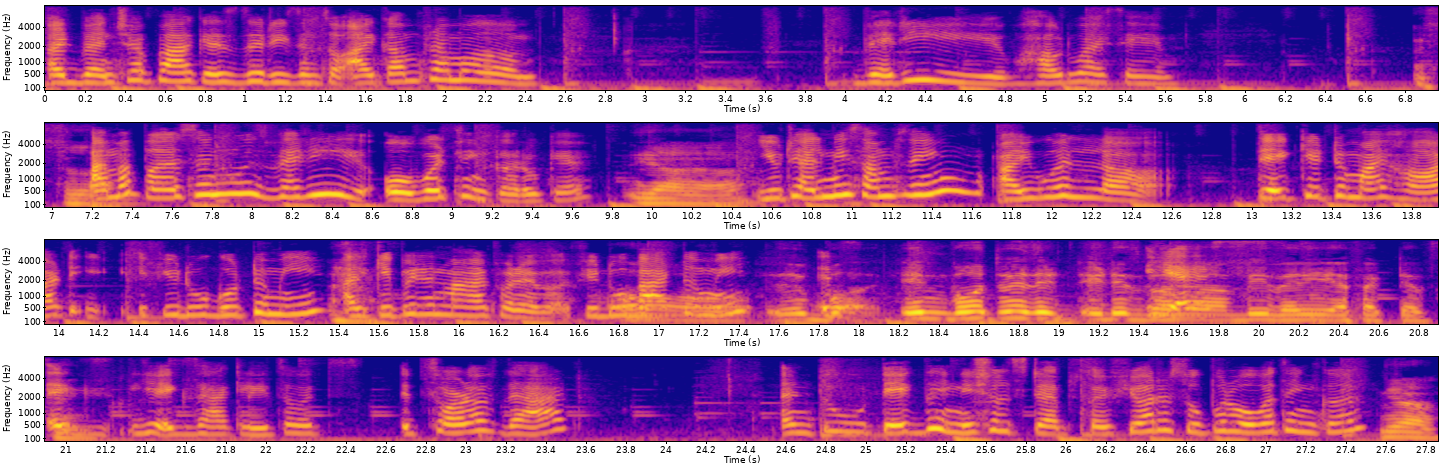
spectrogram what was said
Adventure Park is the reason. So I come from a very how do I say? I'm a person who is very overthinker. Okay, yeah you tell me something, I will. Uh, Take it to my heart. If you do good to me, I'll keep it in my heart forever. If you do bad to me, Oh, in both ways it, it is gonna Yes. be very effective thing Ex- yeah, exactly. So it's it's sort of that, and to take the initial steps. So if you are a super overthinker, yeah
